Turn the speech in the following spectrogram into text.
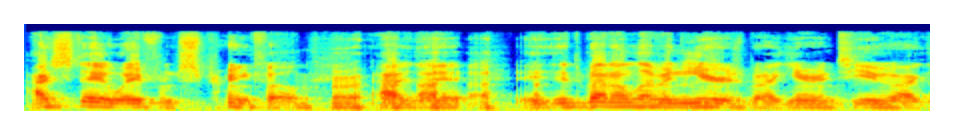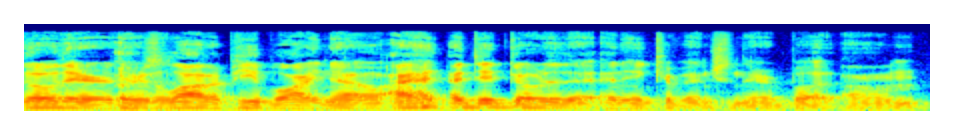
I stay away from Springfield. I, it, it's been 11 years, but I guarantee you, I go there. There's a lot of people I know. I I did go to the NA convention there, but um,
